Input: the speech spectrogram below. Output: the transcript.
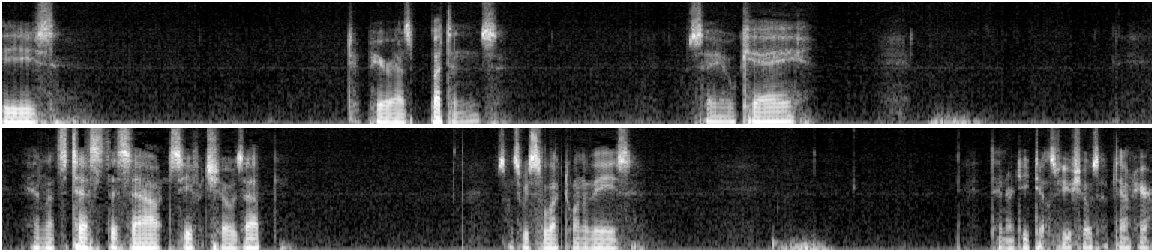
these to appear as buttons. Say OK and let's test this out and see if it shows up. Since we select one of these then our details. View shows up down here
